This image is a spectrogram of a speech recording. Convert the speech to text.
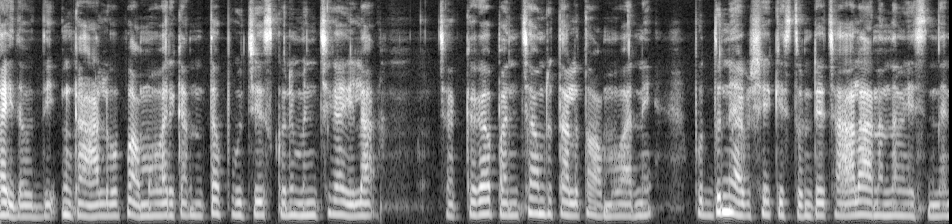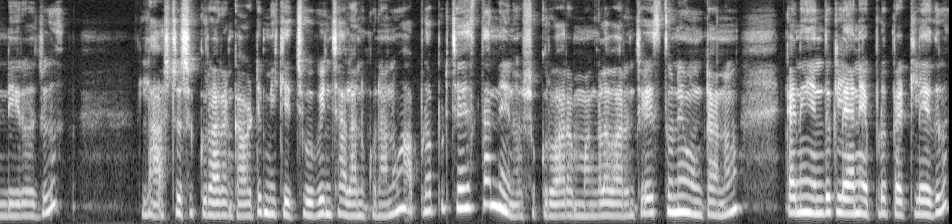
ఐదవది ఇంకా ఆ లోపు అమ్మవారికి అంతా పూజ చేసుకొని మంచిగా ఇలా చక్కగా పంచామృతాలతో అమ్మవారిని పొద్దున్నే అభిషేకిస్తుంటే చాలా ఆనందం వేసిందండి ఈరోజు. లాస్ట్ శుక్రవారం కాబట్టి మీకు ఇది చూపించాలనుకున్నాను. అప్పుడప్పుడు చేస్తాను నేను. శుక్రవారం మంగళవారం చేస్తూనే ఉంటాను. కానీ ఎందుకులే అని ఎప్పుడు పెట్టలేదు.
